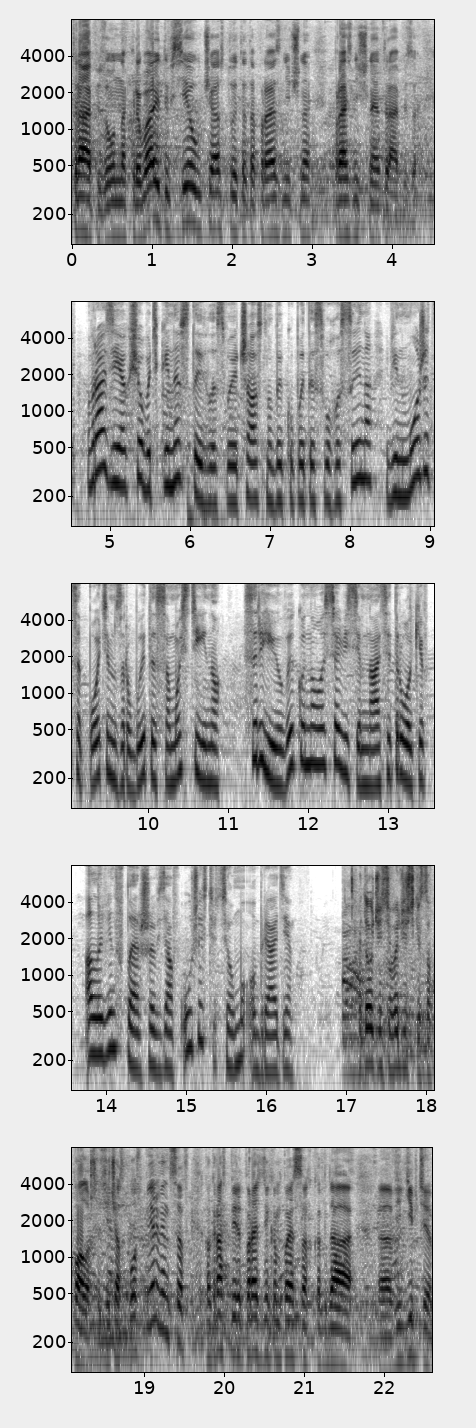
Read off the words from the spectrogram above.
трапезу. Он накрывает, и все участвуют, это празднично, праздничная трапеза. В разі, якщо батьки не встигли своєчасно викупити свого сина, він може це потім зробити самостійно. Сергію виконалося 18 років, але він вперше взяв участь у цьому обряді. Это очень символически совпало, что сейчас пост первенцев, как раз перед праздником Песах, когда э, в Египте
